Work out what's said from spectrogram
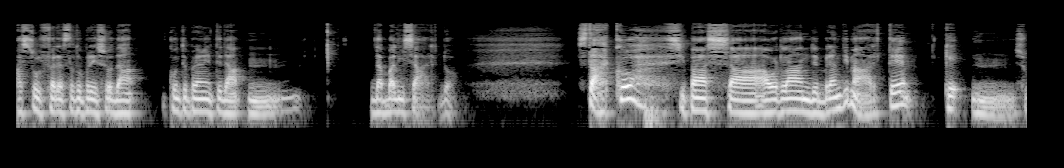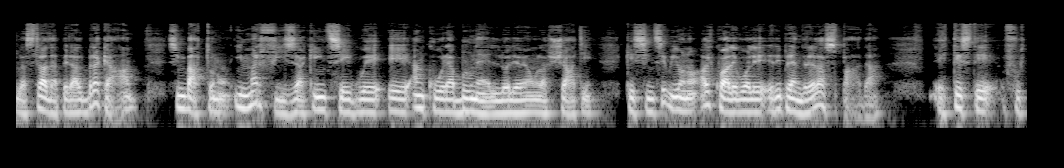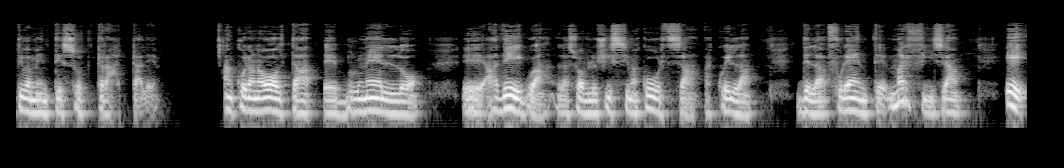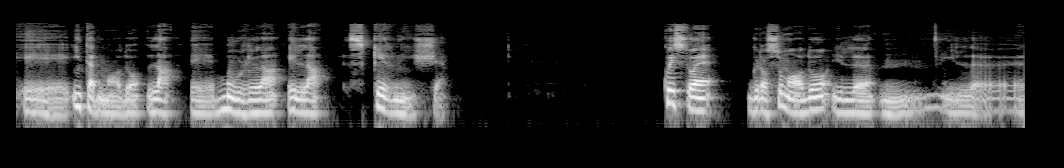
Astolfo era stato preso da, contemporaneamente da, mh, mm, da Balisardo. Stacco, si passa a Orlando e Brandimarte, che mh, sulla strada per Albracà si imbattono in Marfisa che insegue e ancora Brunello, li avevamo lasciati che si inseguivano, al quale vuole riprendere la spada e teste furtivamente sottrattale. Ancora una volta eh, Brunello eh, adegua la sua velocissima corsa a quella della furente Marfisa e eh, in tal modo la eh, burla e la schernisce. Questo è grosso modo il, mm, il,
